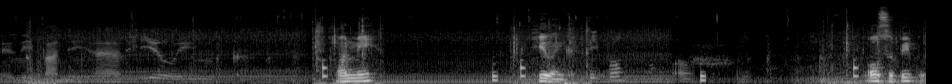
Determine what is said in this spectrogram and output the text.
Anybody have healing? On me. Healing. People? Also people.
